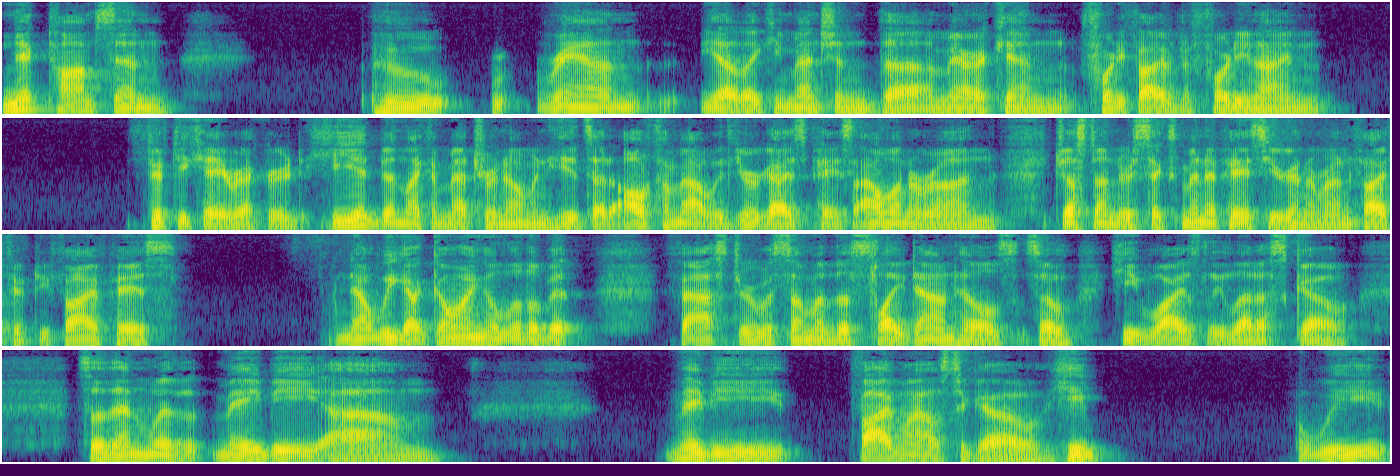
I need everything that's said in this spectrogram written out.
Nick Thompson, who ran, yeah, like you mentioned, the American 45 to 49 50k record, he had been like a metronome and he had said, I'll come out with your guys' pace. I want to run just under six minute pace. You're going to run 555 pace. Now we got going a little bit faster with some of the slight downhills. So he wisely let us go. So then with maybe, um, maybe five miles to go, he, we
